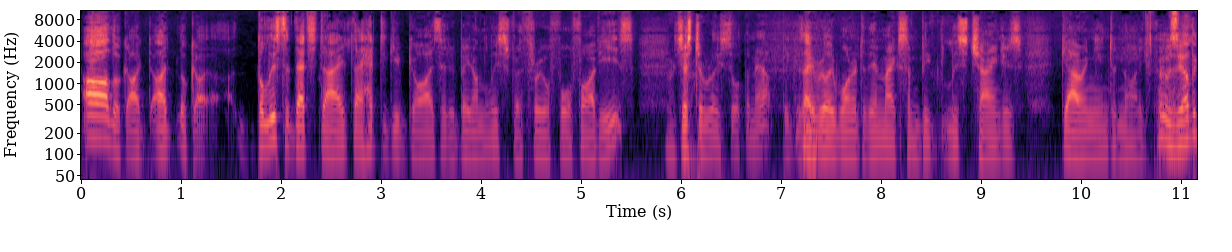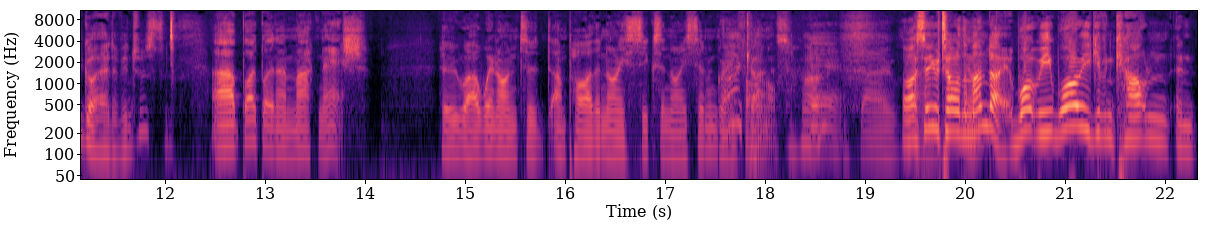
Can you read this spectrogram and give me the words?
Oh, look, I, I look. I, the list at that stage, they had to give guys that had been on the list for three or four or five years, just to really sort them out, because they really wanted to then make some big list changes going into '94. Who was the other guy out of interest? Uh, bloke by the name Mark Nash, who uh, went on to umpire the '96 and '97 grand Okay. finals. All right. Yeah, so. Oh, I see uh, you were told on the Monday. Why were, you, why were you giving Carlton and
